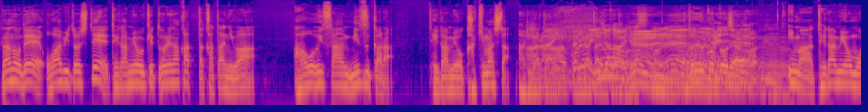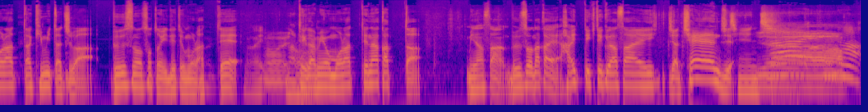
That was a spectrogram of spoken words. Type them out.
なのでお詫びとして手紙を受け取れなかった方には葵さん自ら手紙を書きました。ありがたいこれはいいじゃないですかね。ということで今手紙をもらった君たちはブースの外に出てもらって手紙をもらってなかった皆さんブースの中へ入ってきてください。じゃあチェンジ。チェンジ。あ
